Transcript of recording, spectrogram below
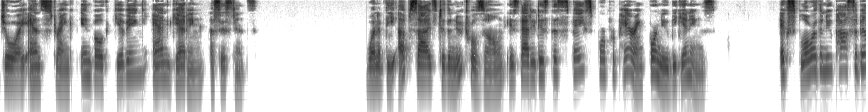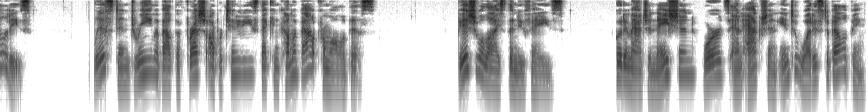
joy, and strength in both giving and getting assistance. One of the upsides to the neutral zone is that it is the space for preparing for new beginnings. Explore the new possibilities, List and dream about the fresh opportunities that can come about from all of this. Visualize the new phase. Put imagination, words, and action into what is developing.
